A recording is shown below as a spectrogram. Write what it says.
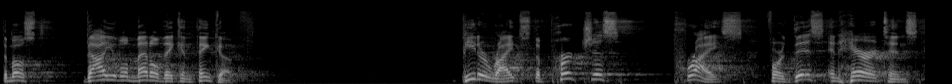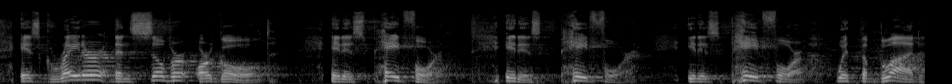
the most valuable metal they can think of. Peter writes, the purchase price for this inheritance is greater than silver or gold. It is paid for. It is paid for. It is paid for with the blood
